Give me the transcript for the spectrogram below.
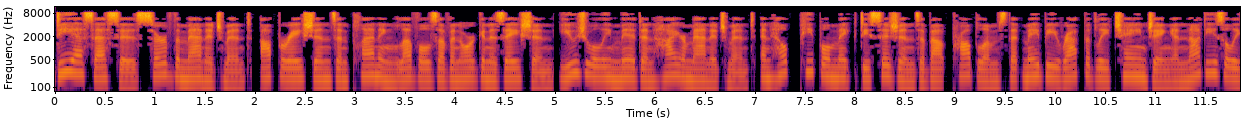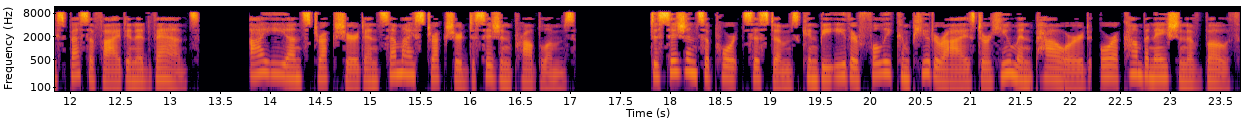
DSSs serve the management, operations and planning levels of an organization usually mid and higher management and help people make decisions about problems that may be rapidly changing and not easily specified in advance—i.e. unstructured and semi-structured decision problems. Decision support systems can be either fully computerized or human-powered, or a combination of both.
